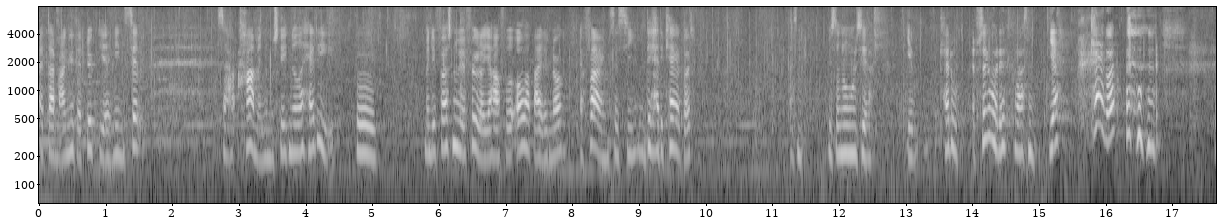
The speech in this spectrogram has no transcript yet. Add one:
at der er mange, der er dygtigere end en selv. Så har man måske ikke noget at have det i. Mm. Men det er først nu, jeg føler, at jeg har fået oparbejdet nok erfaring til at sige, at det her, det kan jeg godt. Altså, hvis der er nogen, der siger, jamen, kan du? Er du sikker på det? Jeg var sådan, ja, kan jeg godt. så,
